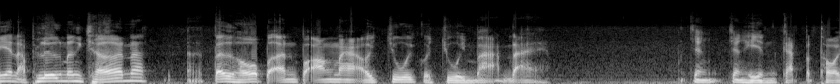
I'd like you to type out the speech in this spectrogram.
មានអាភ្លើងនឹងច្រើនណាទៅរកប្រអិនព្រះអង្គណាឲ្យជួយក៏ជួយបានដែរអញ្ចឹងអញ្ចឹងរៀនកាត់បន្ថយ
